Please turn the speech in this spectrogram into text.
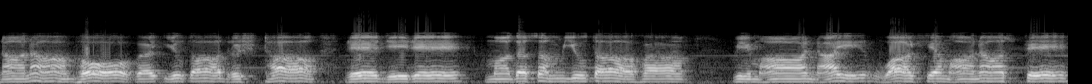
नानाभोगयुता दृष्टा रेजिरे मदसंयुताः। विमानैर्वाह्यमानास्ते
